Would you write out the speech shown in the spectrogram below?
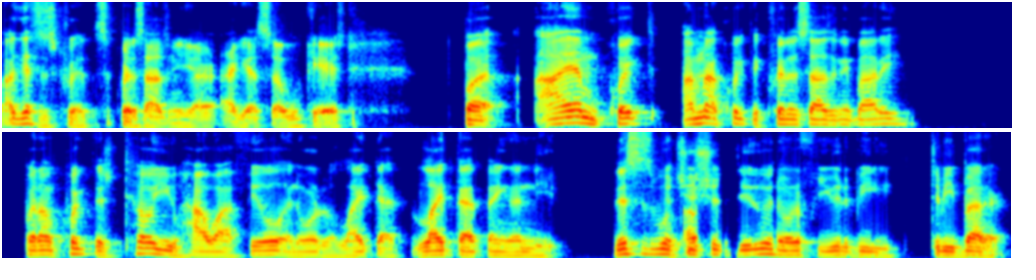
I guess it's, crit, it's criticizing you. I, I guess so. Who cares? But I am quick. I'm not quick to criticize anybody but I'm quick to tell you how I feel in order to light that light that thing on you. This is what you Okay. should do in order for you to be to be better.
